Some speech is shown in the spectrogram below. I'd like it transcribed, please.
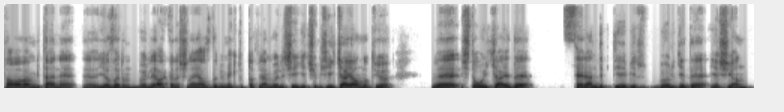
Tamamen bir tane e, yazarın böyle arkadaşına yazdığı bir mektupta falan böyle şey geçiyor. Bir hikaye anlatıyor ve işte o hikayede Serendip diye bir bölgede yaşayan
